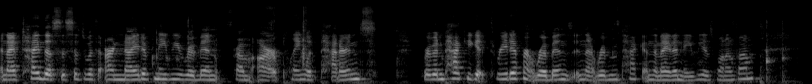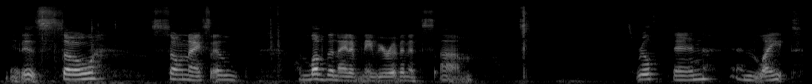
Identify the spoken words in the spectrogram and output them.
And I've tied this. This is with our Night of Navy ribbon from our Playing with Patterns ribbon pack. You get three different ribbons in that ribbon pack, and the Night of Navy is one of them. It is so, so nice. I, I love the Night of Navy ribbon. It's um, it's real thin and light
